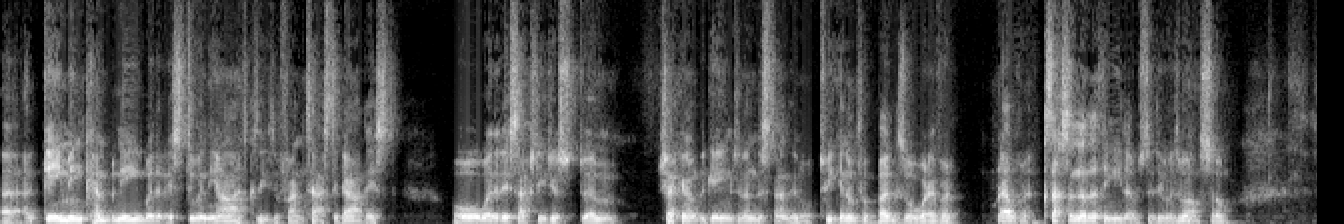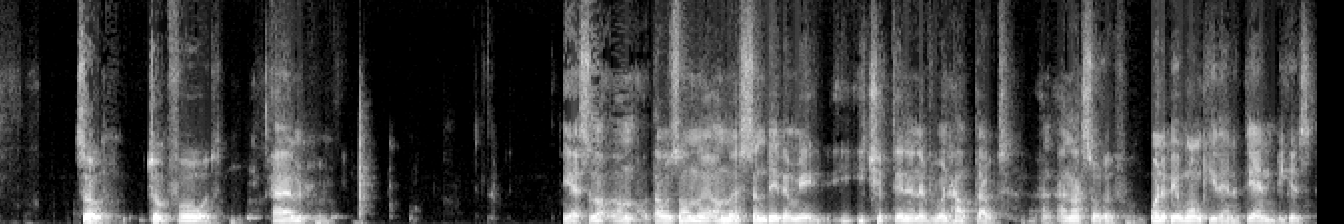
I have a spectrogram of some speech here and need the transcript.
a gaming company, whether it's doing the art because he's a fantastic artist, or whether it's actually just um, checking out the games and understanding or tweaking them for bugs or whatever, whatever. Because that's another thing he loves to do as well. So, so jump forward. Um, yeah, so that, on, that was on the on the Sunday. Then we he chipped in and everyone helped out, and, and that sort of went a bit wonky then at the end because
